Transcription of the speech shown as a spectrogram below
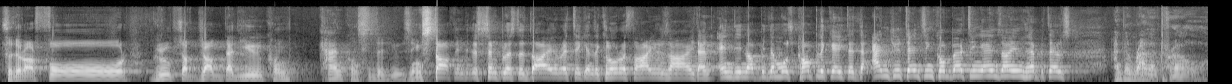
So there are four groups of drugs that you can, can consider using, starting with the simplest, the diuretic and the chlorothiazide, and ending up with the most complicated, the angiotensin converting enzyme inhibitors, and the ramipril.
